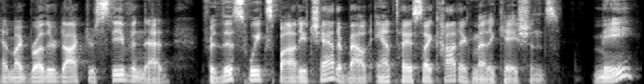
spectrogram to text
and my brother, Dr. Stephen Nedd, for this week's body chat about antipsychotic medications. Me?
